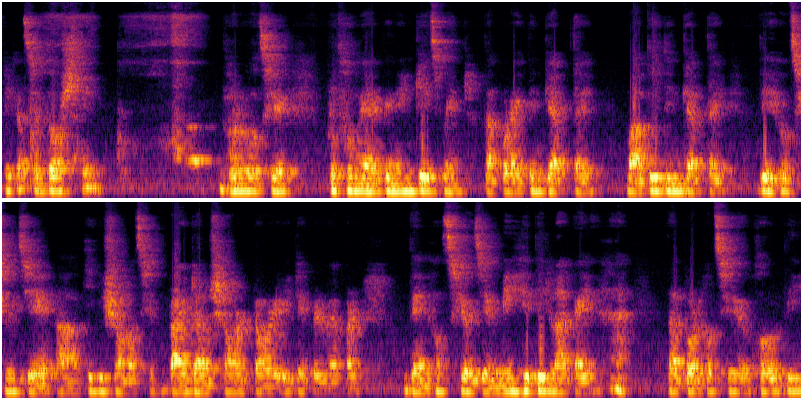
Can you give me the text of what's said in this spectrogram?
ঠিক আছে? দশ দিন। ধরো হচ্ছে প্রথমে একদিন এঙ্গেজমেন্ট তারপর একদিন গ্যাপ দেয়, বা দুই দিন গ্যাপ দেয়। দিয়ে হচ্ছে যে কি কি সব আছে ব্রাইডাল শাওয়ার টাওয়ার এই টাইপের ব্যাপার। দেন হচ্ছে যে মেহেদি লাগায় হ্যাঁ? তারপর হচ্ছে হলদি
